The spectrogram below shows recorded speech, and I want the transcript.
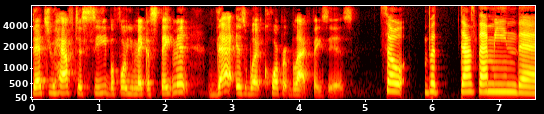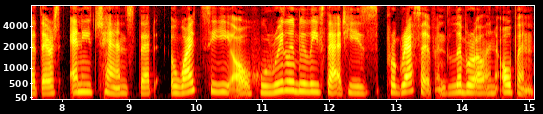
that you have to see before you make a statement? That is what corporate blackface is. So but does that mean that there's any chance that a white CEO who really believes that he's progressive and liberal and open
